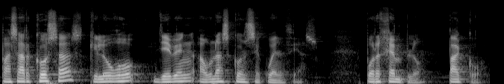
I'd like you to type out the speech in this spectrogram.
pasar cosas que luego lleven a unas consecuencias. Por ejemplo, Paco,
